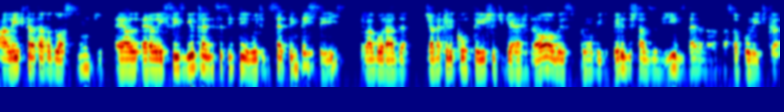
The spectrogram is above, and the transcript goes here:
a lei que tratava do assunto era a Lei 6.368 de 76, elaborada já naquele contexto de guerra às drogas, promovido pelos Estados Unidos, né, na, na sua política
